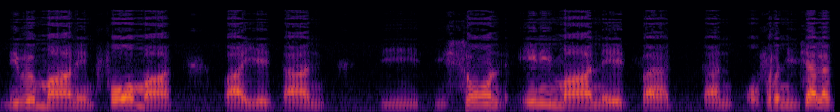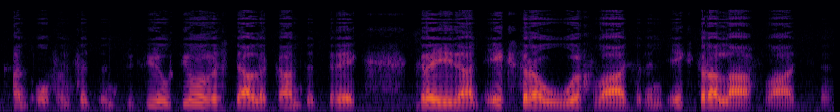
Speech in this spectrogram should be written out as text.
nuwe maan en volmaan waar jy dan die die son en die maan het wat dan of aan dieselfde kant of in sit in twee teenoorgestelde kante trek, kry jy dan ekstra hoogwater en ekstra laagwater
